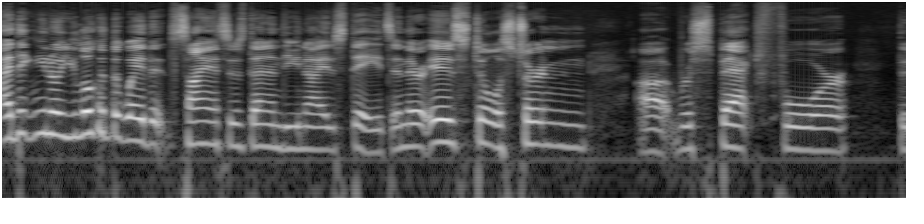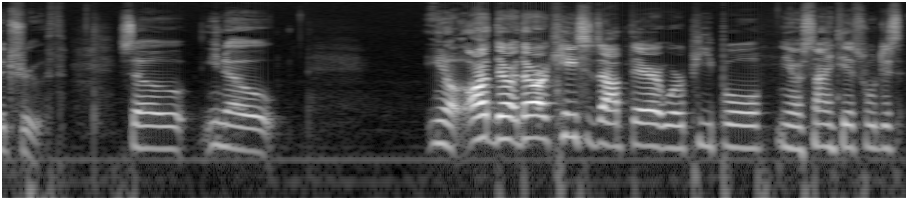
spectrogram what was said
I think you know you look at the way that science is done in the United States, and there is still a certain uh, respect for the truth. So you know, you know, are there there are cases out there where people, you know, scientists will just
